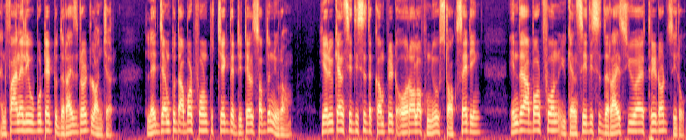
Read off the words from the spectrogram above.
and finally you booted to the RiceDroid launcher. Let's jump to the about phone to check the details of the new ROM. Here you can see this is the complete overall of new stock setting. In the about phone, you can see this is the Rice UI 3.0.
